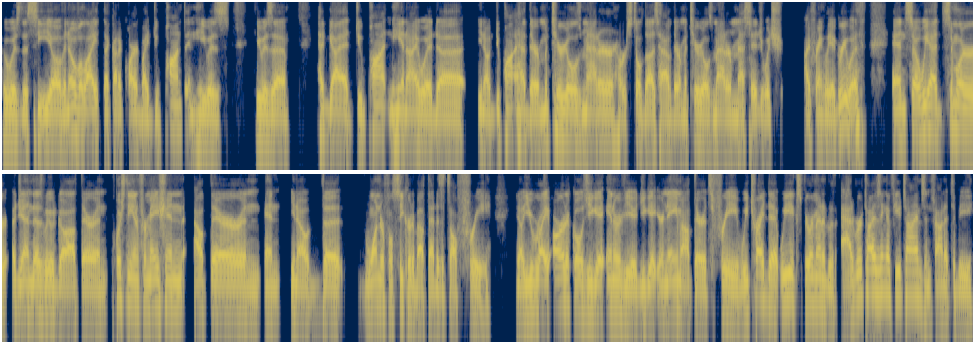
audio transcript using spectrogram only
who was the CEO of Innovalight that got acquired by DuPont. And he was, he was a head guy at DuPont. And he and I would, uh, you know, DuPont had their materials matter, or still does have their materials matter message, which I frankly agree with. And so we had similar agendas. We would go out there and push the information out there. And, and, you know, the wonderful secret about that is it's all free. you know you write articles you get interviewed you get your name out there it's free we tried to we experimented with advertising a few times and found it to be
